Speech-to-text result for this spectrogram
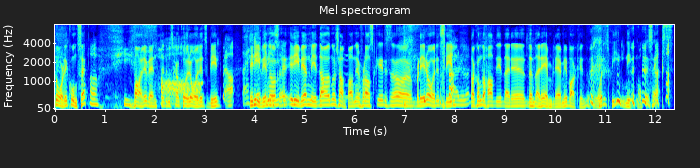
dårlig konsept, Å, fy bare vent til de skal kåre årets bil. Ja, Rive i inn middag og noen champagneflasker, så blir det årets bil. Da kan du ha de der, den der emblemet i bakvinduet. Årets bil 1986.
